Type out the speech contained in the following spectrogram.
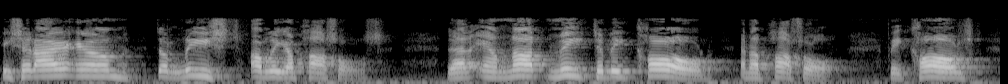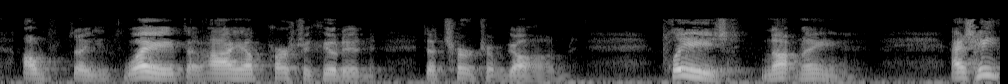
He said, I am the least of the apostles, that am not meet to be called an apostle because of the way that I have persecuted the church of God. Please, not me. As he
